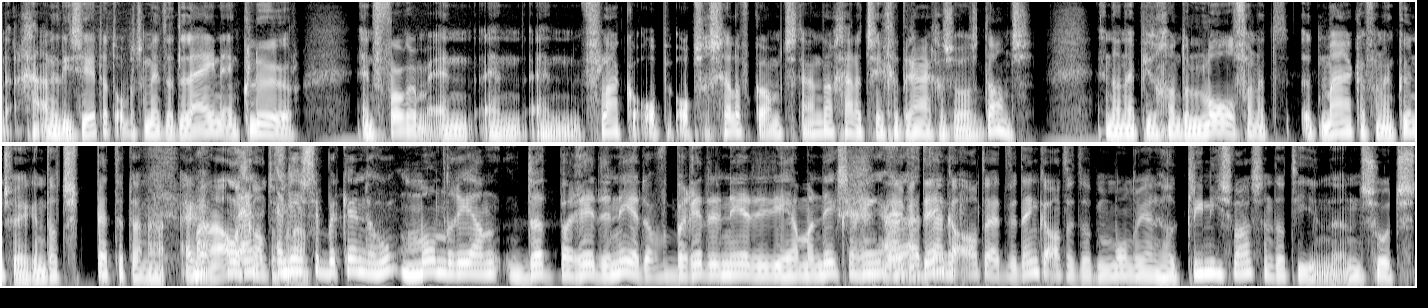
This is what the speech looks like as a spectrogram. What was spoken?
geanalyseerd. Dat op het moment dat lijn en kleur en vorm en, en, en vlak op, op zichzelf komen te staan... dan gaat het zich gedragen zoals dans. En dan heb je gewoon de lol van het, het maken van een kunstwerk. En dat spettert daarna eigenlijk aan alle en, kanten En is het bekend hoe Mondriaan dat beredeneerde? Of beredeneerde hij helemaal niks? En ging nee, we, denken altijd, we denken altijd dat Mondriaan heel klinisch was... en dat hij een, een soort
